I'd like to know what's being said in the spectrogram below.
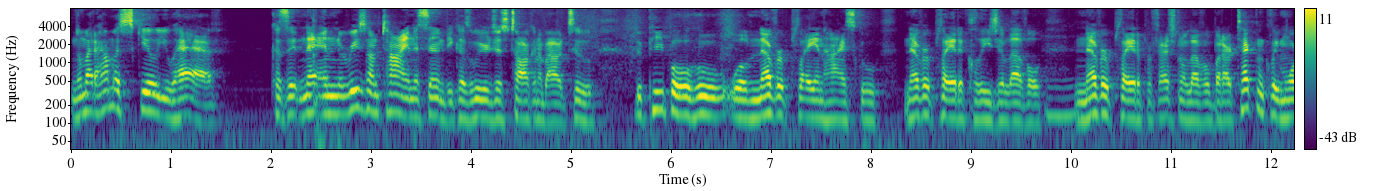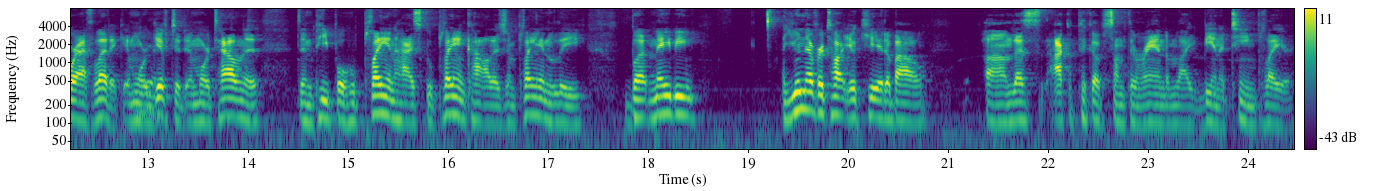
no matter how much skill you have, because and the reason I'm tying this in because we were just talking about too, the people who will never play in high school, never play at a collegiate level, mm-hmm. never play at a professional level, but are technically more athletic and more Yeah. gifted and more talented than people who play in high school, play in college, and play in the league. But maybe you never taught your kid about um, let's I could pick up something random like being a team player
